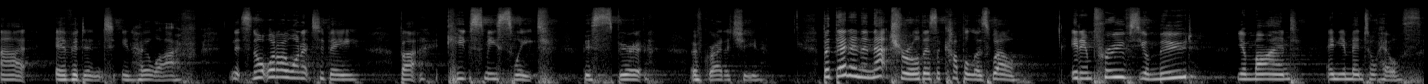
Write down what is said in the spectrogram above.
uh, evident in her life. It's not what I want it to be, but it keeps me sweet, this spirit of gratitude. But then in the natural, there's a couple as well. It improves your mood, your mind, and your mental health.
